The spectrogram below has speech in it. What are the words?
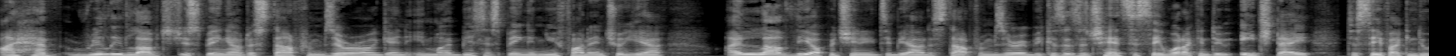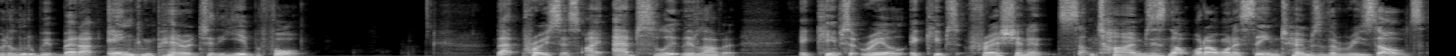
I have really loved just being able to start from zero again in my business, being a new financial year. I love the opportunity to be able to start from zero because it's a chance to see what I can do each day to see if I can do it a little bit better and compare it to the year before. That process, I absolutely love it. It keeps it real, it keeps it fresh, and it sometimes is not what I want to see in terms of the results,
